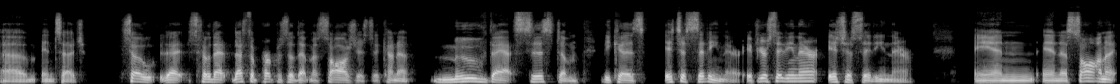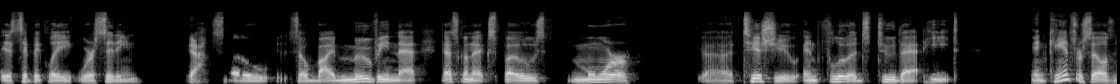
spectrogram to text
um, and such. So that so that that's the purpose of that massage is to kind of move that system because it's just sitting there. If you're sitting there, it's just sitting there. And and a sauna is typically we're sitting. Yeah. So so by moving that, that's going to expose more uh, tissue and fluids to that heat. And cancer cells,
